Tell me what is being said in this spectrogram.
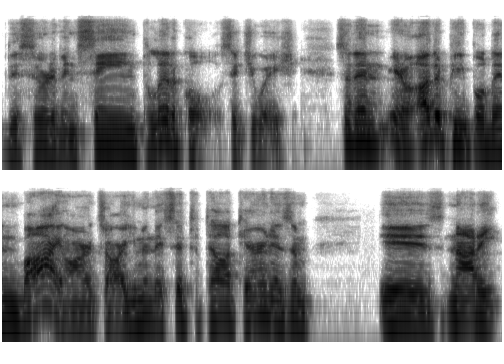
this sort of insane political situation. So then you know other people didn't buy Arendt's argument. They said totalitarianism is not a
